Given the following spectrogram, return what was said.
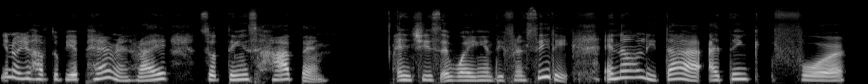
you know you have to be a parent right? So things happen and she's away in a different city. And not only that, I think for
